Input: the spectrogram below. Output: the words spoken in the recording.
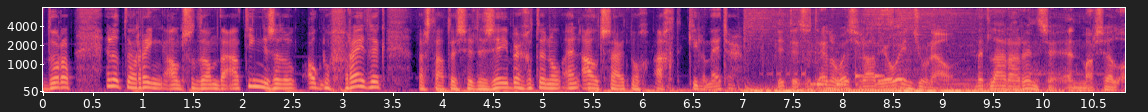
Dorp. En op de ring Amsterdam, de A10, is dat ook, nog vrij druk. Daar staat tussen de Zeeburgertunnel en Oud-Zuid nog 8 kilometer. Dit is het NOS Radio 1-journaal met Lara Rensen en Marcel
